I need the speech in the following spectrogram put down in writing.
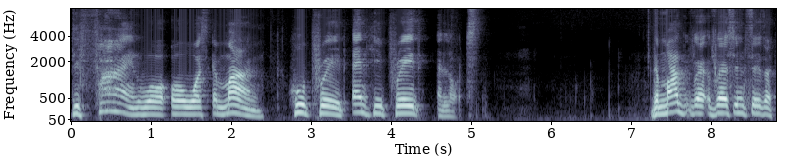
defined or, or was a man who prayed, and he prayed a lot. The Mark version says that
